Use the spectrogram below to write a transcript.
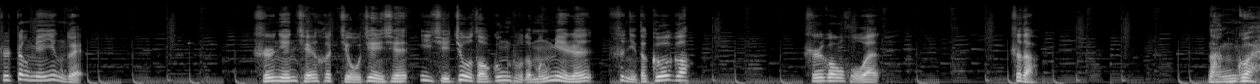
是正面应对。十年前和九剑仙一起救走公主的蒙面人是你的哥哥？石公虎问。是的。难怪。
